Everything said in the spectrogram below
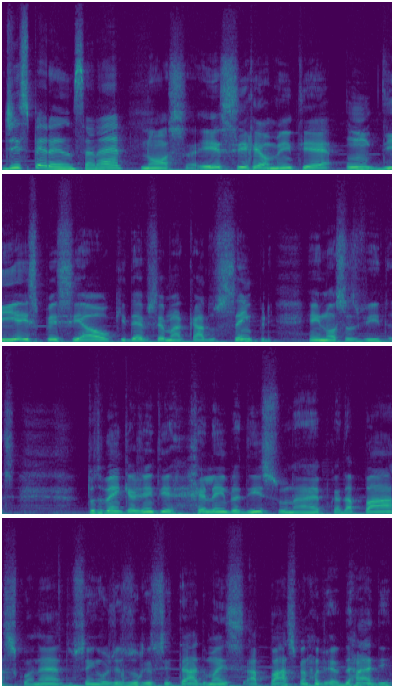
de esperança, né? Nossa, esse realmente é um dia especial que deve ser marcado sempre em nossas vidas. Tudo bem que a gente relembra disso na época da Páscoa, né, do Senhor Jesus ressuscitado, mas a Páscoa, na verdade,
